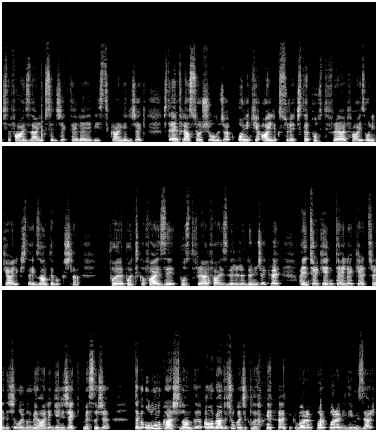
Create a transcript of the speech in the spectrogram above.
işte faizler yükselecek, TL'ye bir istikrar gelecek. İşte enflasyon şu olacak. 12 aylık süreçte pozitif reel faiz, 12 aylık işte egzante bakışla politika faizi pozitif reel faiz verire dönecek ve hani Türkiye'nin TL carry trade için uygun bir hale gelecek mesajı tabii olumlu karşılandı ama bence çok acıklı. yani varıp, varıp varabildiğimiz yer.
